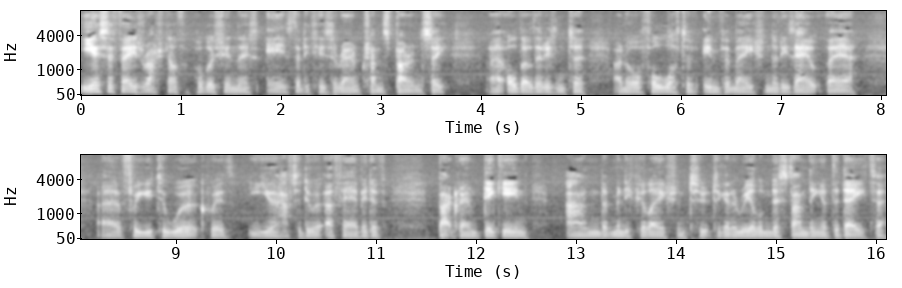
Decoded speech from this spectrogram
ESFA's rationale for publishing this is that it is around transparency uh, although there isn't a, an awful lot of information that is out there uh, for you to work with, you have to do a fair bit of background digging and manipulation to, to get a real understanding of the data.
